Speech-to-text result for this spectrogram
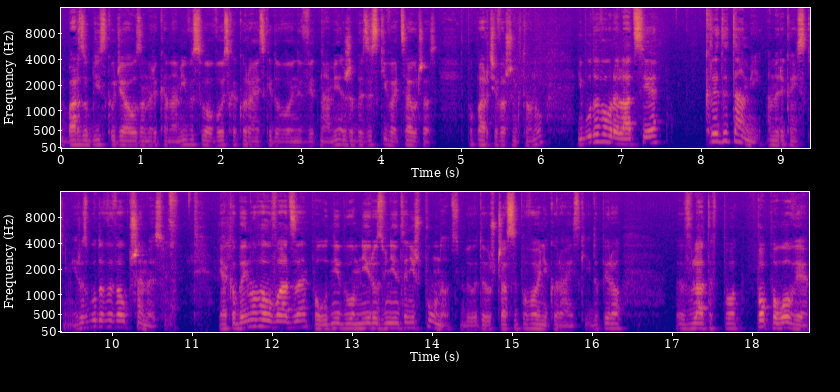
bardzo blisko działał z Amerykanami, wysyłał wojska koreańskie do wojny w Wietnamie, żeby zyskiwać cały czas poparcie Waszyngtonu i budował relacje kredytami amerykańskimi, rozbudowywał przemysł. Jak obejmował władzę, południe było mniej rozwinięte niż północ. Były to już czasy po wojnie koreańskiej. Dopiero w latach po, po połowie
